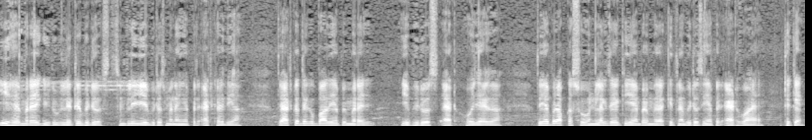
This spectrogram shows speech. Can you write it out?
ये है मेरा एक रिलेटेड वीडियोस सिंपली ये वीडियोस मैंने यहाँ पर ऐड कर दिया। तो ऐड करने के बाद यहाँ पर मेरा ये वीडियोस ऐड हो जाएगा। तो यहाँ पर आपका शो होने लग जाएगा कि यहाँ पर मेरा कितना वीडियोस यहाँ पर ऐड हुआ है। ठीक है?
